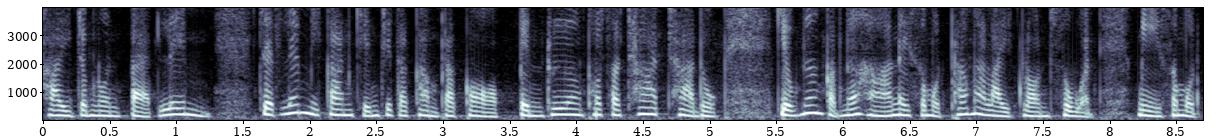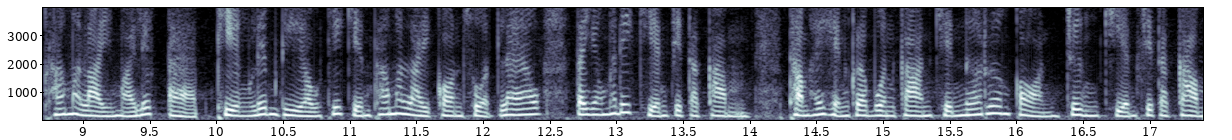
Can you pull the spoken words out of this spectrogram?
ไทยจำนวน 8 เล่ม 7 เล่มมีการเขียนจิตรกรรมประกอบ เป็นเรื่องทศชาติชาดก เกี่ยวเนื่องกับเนื้อหาในสมุดพระมาลัยกลอนสวดมีสมุดพระมาลัยหมายเลข 8 เพียงเล่มเดียวที่เขียนพระมาลัยก่อนสวดแล้ว แต่ยังไม่ได้เขียนจิตรกรรมทำให้เห็นกระบวนการเขียนเนื้อเรื่องก่อน จึงเขียนจิตรกรรม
